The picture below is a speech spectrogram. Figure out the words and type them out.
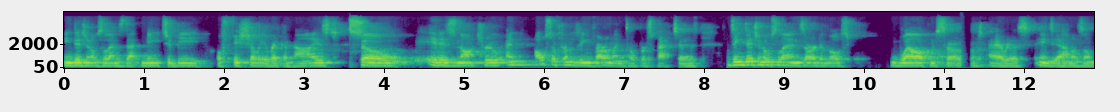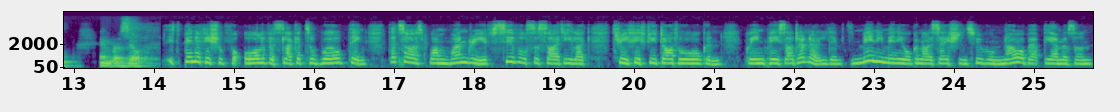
indigenous lands that need to be officially recognized. So it is not true. And also from the environmental perspective, the indigenous lands are the most well conserved areas in the Amazon in Brazil. It's beneficial for all of us, like it's a world thing. That's why I'm wondering if civil society like 350.org and Greenpeace, I don't know, there's many, many organizations who will know about the Amazon,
